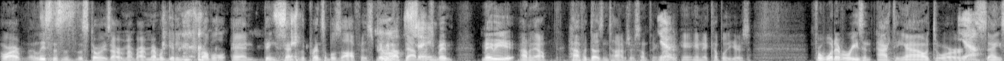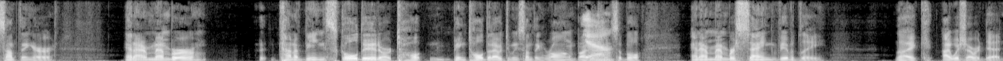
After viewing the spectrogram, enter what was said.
or I, at least this is the stories I remember. I remember getting in trouble and being sent to the principal's office. Maybe oh, not that shame. much. Maybe, maybe I don't know, half a dozen times or something. Yeah. Right in, in a couple of years for whatever reason acting out or yeah. saying something or and I remember kind of being scolded or to- being told that I was doing something wrong by yeah. the principal. And I remember saying vividly, like, I wish I were dead.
